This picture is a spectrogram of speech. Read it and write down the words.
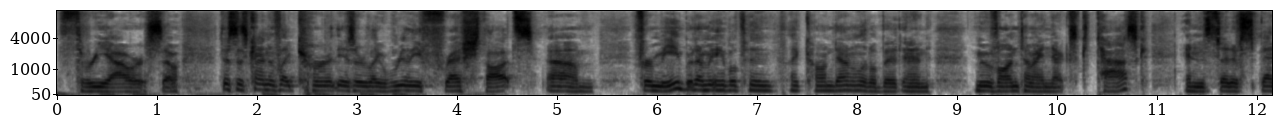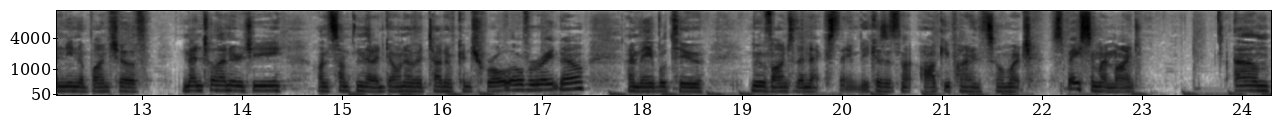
three hours. So this is kind of like current, these are like really fresh thoughts um, for me, but I'm able to like calm down a little bit and move on to my next task. And instead of spending a bunch of mental energy on something that I don't have a ton of control over right now, I'm able to move on to the next thing because it's not occupying so much space in my mind. Um,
